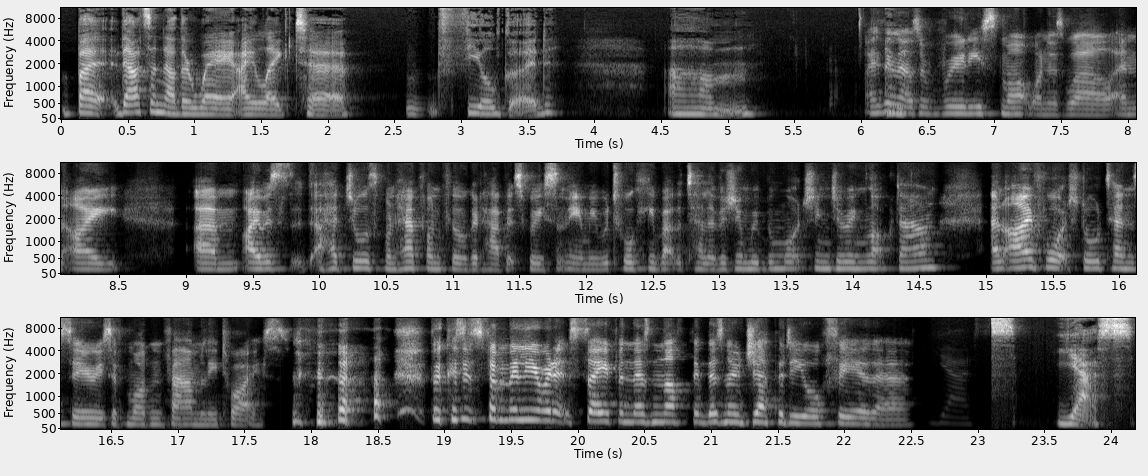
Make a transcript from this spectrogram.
but that's another way I like to feel good. Um, I think that's a really smart one as well. And I um, I was I had Jules von Hep on Feel Good Habits recently, and we were talking about the television we've been watching during lockdown. And I've watched all ten series of Modern Family twice because it's familiar and it's safe, and there's nothing, there's no jeopardy or fear there. Yes, yes.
